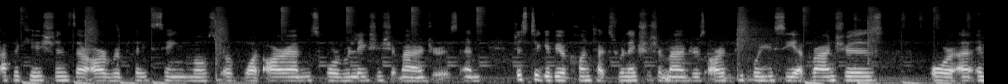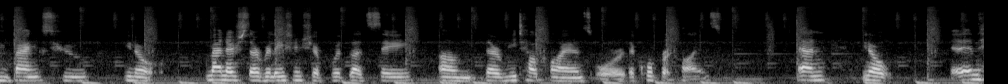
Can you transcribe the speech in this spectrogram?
applications that are replacing most of what RMs or relationship managers. And just to give you a context, relationship managers are the people you see at branches or uh, in banks who you know manage their relationship with, let's say, um, their retail clients or their corporate clients. And you know, in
